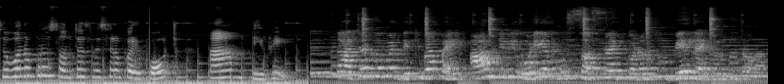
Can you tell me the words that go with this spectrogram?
ସୁବର୍ଣ୍ଣପୁର ସନ୍ତୋଷ ମିଶ୍ରଙ୍କ ରିପୋର୍ଟ ଆମ ଟିଭି ତାଜା ଖବର ଦେଖିବା ପାଇଁ ଆମ ଟିଭି ଓଡ଼ିଆକୁ ସବସ୍କ୍ରାଇବ କରନ୍ତୁ ବେଲ୍ ଆଇକନକୁ ଦବାନ୍ତୁ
